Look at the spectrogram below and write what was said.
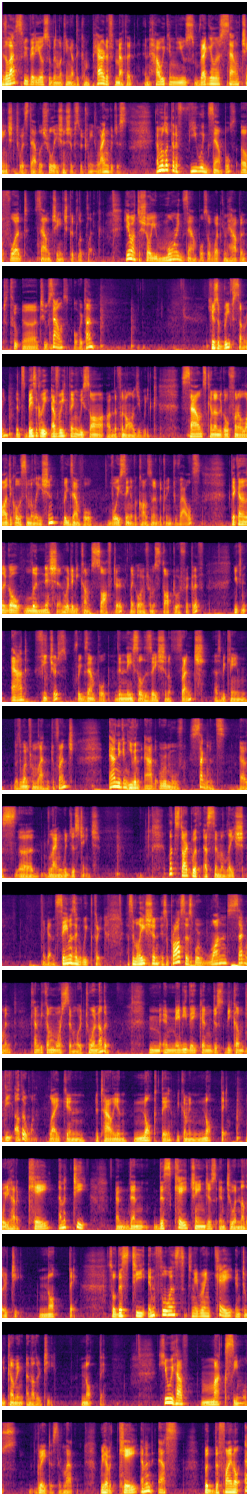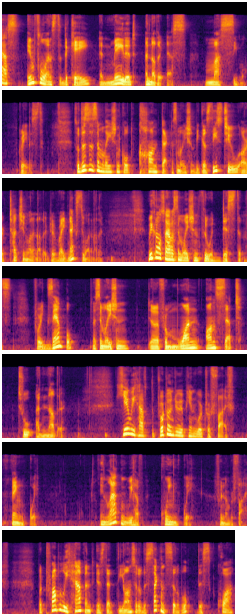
In the last three videos, we've been looking at the comparative method and how we can use regular sound change to establish relationships between languages. And we looked at a few examples of what sound change could look like. Here I want to show you more examples of what can happen to, through, uh, to sounds over time. Here's a brief summary. It's basically everything we saw on the phonology week. Sounds can undergo phonological assimilation, for example, voicing of a consonant between two vowels. They can undergo lenition, where they become softer, like going from a stop to a fricative. You can add features, for example, the nasalization of French as it became as it went from Latin to French. And you can even add or remove segments as uh, languages change. Let's start with assimilation. Again, same as in week three. Assimilation is a process where one segment can become more similar to another maybe they can just become the other one, like in Italian nocte becoming notte, where you had a K and a T, and then this K changes into another T, notte. So this T influenced the neighboring K into becoming another T, notte. Here we have maximus, greatest in Latin. We have a K and an S but the final S influenced the K and made it another S, massimo, greatest. So this is assimilation called contact assimilation because these two are touching one another. They're right next to one another. We can also have assimilation through a distance. For example, assimilation uh, from one onset to another. Here we have the Proto-Indo-European word for five, penque. In Latin, we have quinque, for number five. What probably happened is that the onset of the second syllable, this qua,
